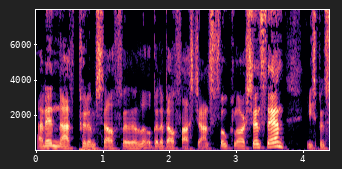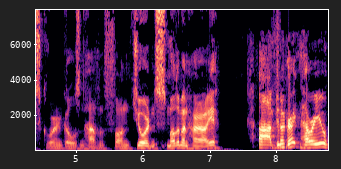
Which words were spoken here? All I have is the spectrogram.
and in that put himself a little bit of Belfast Giants folklore. Since then, he's been scoring goals and having fun. Jordan Smotherman, how are you? Uh, I'm doing great. How are you?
